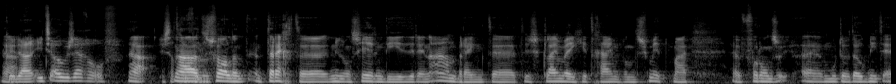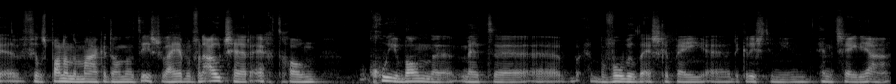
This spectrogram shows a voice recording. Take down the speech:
kun je daar iets over zeggen? Of ja, is dat nou, het is wel een, een terechte nuancering die je erin aanbrengt. Uh, het is een klein beetje het geheim van de smid, maar uh, voor ons moeten we het ook niet veel spannender maken dan het is. Wij hebben van oudsher echt gewoon goede banden met bijvoorbeeld de SGP, de ChristenUnie en het CDA.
